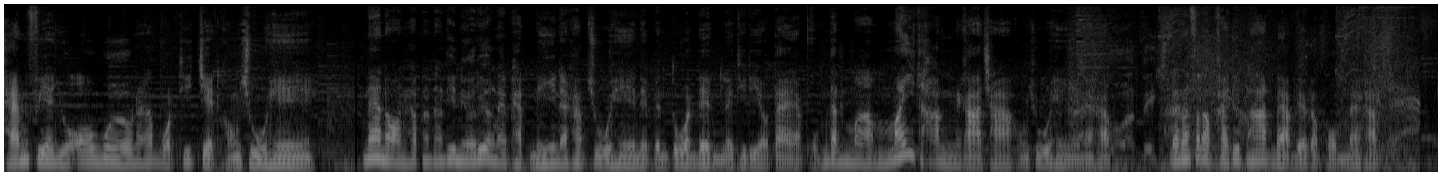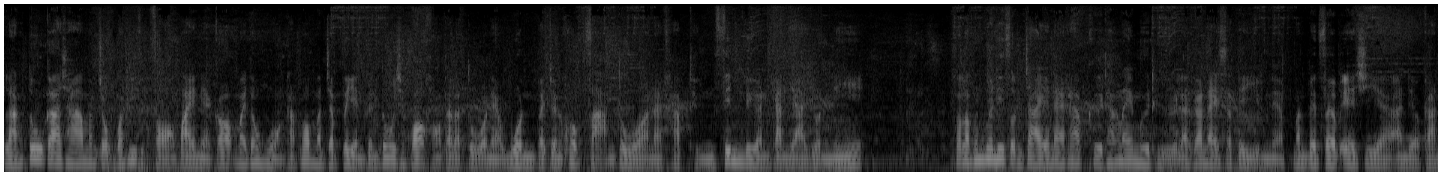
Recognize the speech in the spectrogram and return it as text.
Can Fear You All World นะครับบทที่ 7 ของชูเฮแน่นอนครับทั้งๆที่เนื้อเรื่องในแพทนี้นะครับชูเฮเนี่ยเป็นตัวเด่นเลยทีเดียวแต่ผมดันมาไม่ทันกาชาของชูเฮนะครับดังนั้นสำหรับใครที่พลาดแบบเดียวกับผมนะครับหลังตู้กาชามันจบวันที่ 12 ไปเนี่ยก็ไม่ต้องห่วงครับเพราะมันจะเปลี่ยนเป็นตู้เฉพาะของแต่ละตัวเนี่ยวนไปจนครบ 3 ตัวนะครับถึงสิ้นเดือนกันยายนนี้ำหรับเพื่อนๆที่สนใจนะครับคือทั้งในมือถือแล้วก็ในสตรีมเนี่ยมันเป็นเซิร์ฟเอเชียอันเดียวกัน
